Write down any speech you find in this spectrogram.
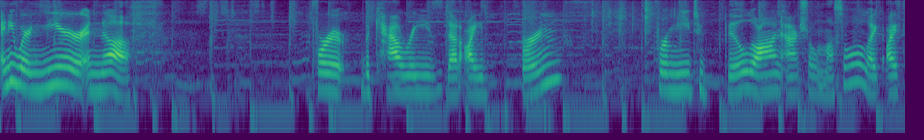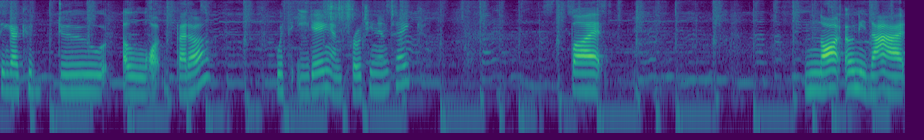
anywhere near enough for the calories that I burn for me to build on actual muscle. Like, I think I could do a lot better with eating and protein intake. But not only that,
